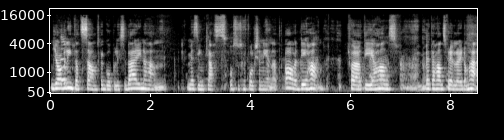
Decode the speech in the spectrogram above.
Jag vill inte att Sam ska gå på Liseberg när han med sin klass och så ska folk känna igen att ah, det är han. För att det är hans, vet du, hans föräldrar är de här.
